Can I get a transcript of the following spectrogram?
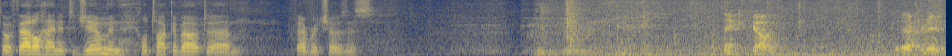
So with that, I'll hand it to Jim, and he'll talk about um, hoses. Thank you, Calvin. Good afternoon.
